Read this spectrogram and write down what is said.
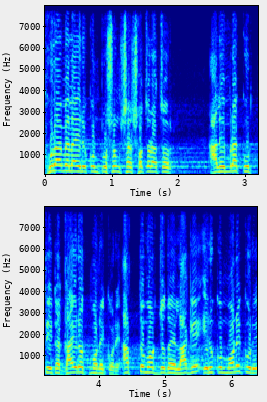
খোলামেলা এরকম প্রশংসা সচরাচর আলেমরা করতে এটা গায়রত মনে করে, আত্মমর্যাদায় লাগে, এরকম মনে করে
